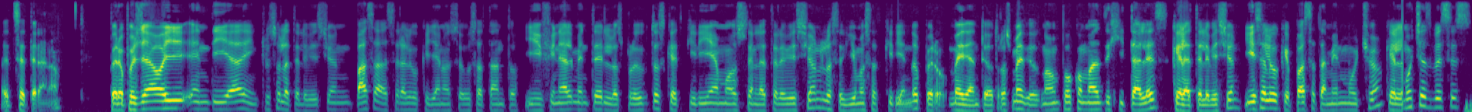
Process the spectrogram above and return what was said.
etcétera, ¿no? Pero pues ya hoy en día incluso la televisión pasa a ser algo que ya no se usa tanto. Y finalmente los productos que adquiríamos en la televisión los seguimos adquiriendo pero mediante otros medios, ¿no? Un poco más digitales que la televisión. Y es algo que pasa también mucho, que muchas veces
